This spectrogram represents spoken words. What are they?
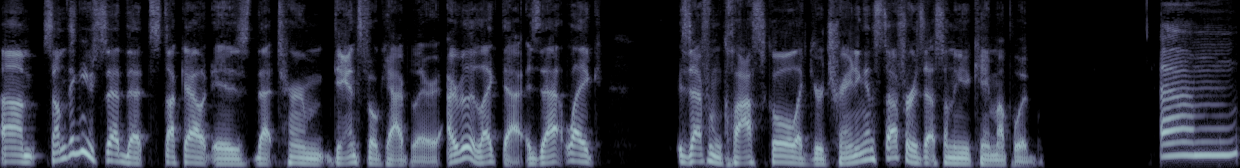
Um, something you said that stuck out is that term dance vocabulary. I really like that. Is that like, is that from classical, like your training and stuff, or is that something you came up with? Um,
